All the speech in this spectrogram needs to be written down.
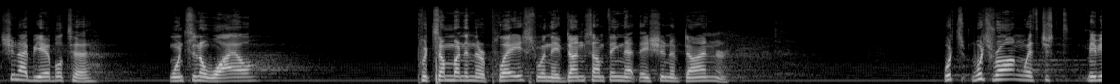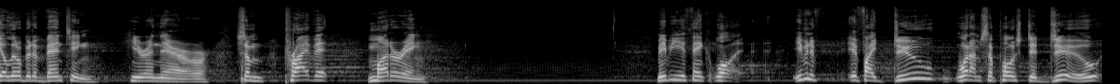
shouldn't I be able to, once in a while, put someone in their place when they've done something that they shouldn't have done? Or what's, what's wrong with just maybe a little bit of venting here and there or some private muttering? Maybe you think, well, even if, if I do what I'm supposed to do,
